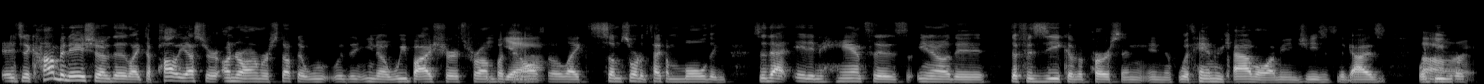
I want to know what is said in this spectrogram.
it's a combination of the like the polyester Under Armour stuff that w- w- you know we buy shirts from, but then also like some sort of type of molding so that it enhances you know the the physique of a person. And with Henry Cavill, I mean, Jesus, the guy's when he Oh, work- right.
